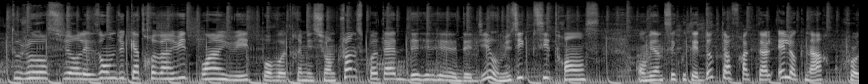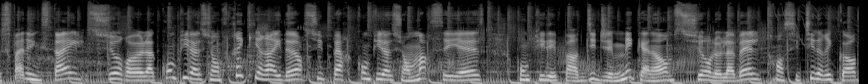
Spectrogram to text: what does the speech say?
Toujours sur les ondes du 88.8 pour votre émission Transpotted dé- dédiée aux musiques psy-trance. On vient de s'écouter Dr Fractal et Lochnar, Crossfading Style, sur euh, la compilation Freaky Rider, super compilation marseillaise, compilée par DJ Mechanorm sur le label Transsubtil Records.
